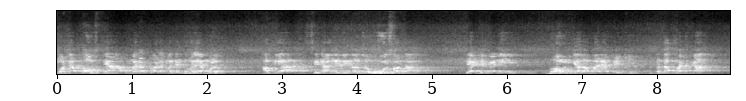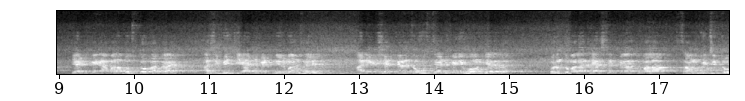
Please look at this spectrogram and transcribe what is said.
मोठा पाऊस त्या मराठवाड्यामध्ये झाल्यामुळं आपल्या सिन्हा नदीचा जो ऊस होता त्या ठिकाणी वाहून गेला बऱ्यापैकी. त्याचा फटका या ठिकाणी आम्हाला बसतो का काय अशी भीती या ठिकाणी निर्माण झाली अनेक शेतकऱ्यांचा ऊस त्या ठिकाणी वाहून गेलेला आहे. परंतु मला त्या शेतकऱ्यांना तुम्हाला सांगू इच्छितो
